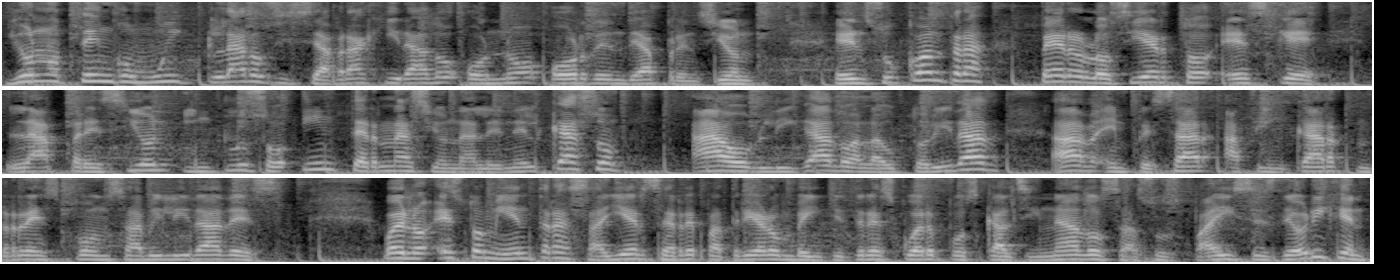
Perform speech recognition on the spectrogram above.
Yo no tengo muy claro si se habrá girado o no orden de aprehensión en su contra, pero lo cierto es que la presión incluso internacional en el caso ha obligado a la autoridad a empezar a fincar responsabilidades. Bueno, esto mientras ayer se repatriaron 23 cuerpos calcinados a sus países de origen,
